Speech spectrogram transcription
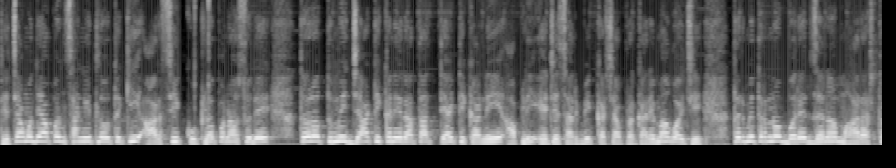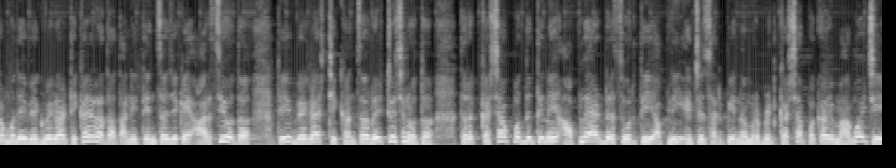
त्याच्यामध्ये आपण सांगितलं होतं की आर सी कुठलं पण असू दे तर तुम्ही ज्या ठिकाणी राहतात त्या ठिकाणी आपली एच एस आर बी कशा प्रकारे मागवायची. तर मित्रांनो बरेच जण महाराष्ट्रामध्ये वेगवेगळ्या ठिकाणी राहतात आणि त्यांचं जे काही आर सी होतं ते वेगळ्याच ठिकाणचं रजिस्ट्रेशन होतं. तर कशा पद्धतीने आपल्या ॲड्रेसवरती आपली H S R P number plate कशा प्रकारे मागवायची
